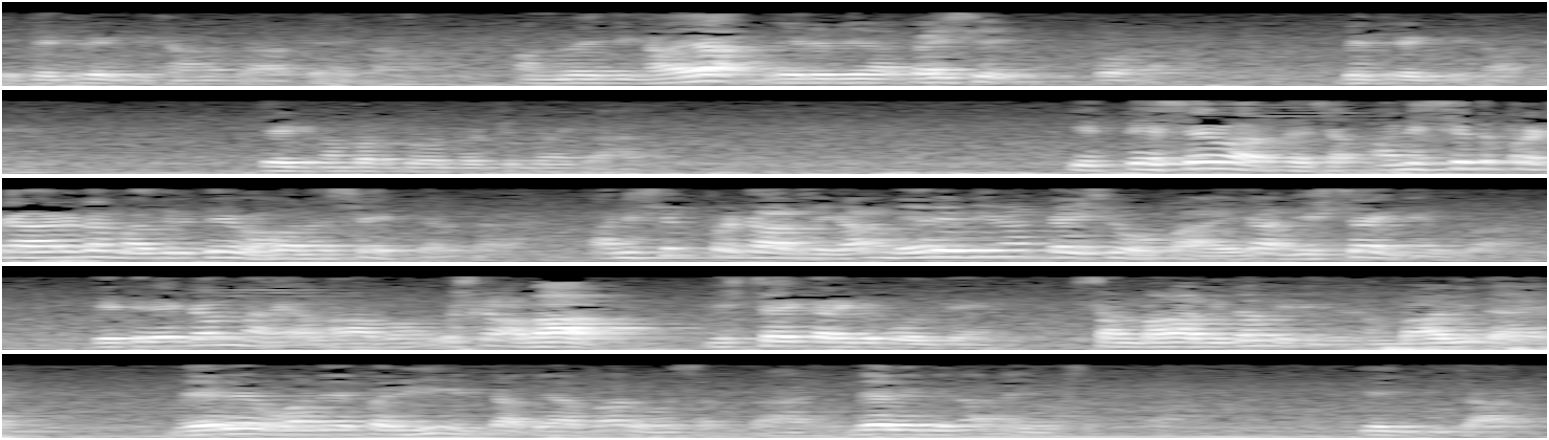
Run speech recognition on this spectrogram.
ये व्यतिरिक दिखाना चाहते हैं कहा। अन्वय दिखाया, मेरे बिना कैसे होगा? व्यतिरिक दिखाते हैं। एक नंबर दो नंबर में कहा। इतने अर्थ से अनिश्चित प्रकार में मदृत भवन से इत्यर्थ। अनिश्चित प्रकार से कहा, मेरे बिना कैसे हो पाएगा? निश्चय नहीं हुआ। व्यतिरेकम माने अभाव उसका अभाव, निश्चय करके बोलते हैं। संभावितम संभावित है। मेरे होने पर ही इनका व्यापार हो सकता है, मेरे बिना नहीं हो सकता। यही विचार। किया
